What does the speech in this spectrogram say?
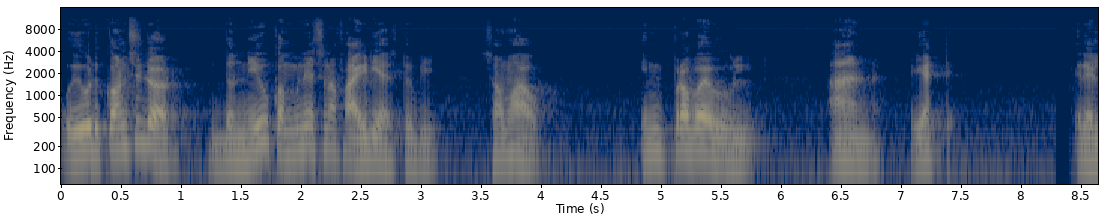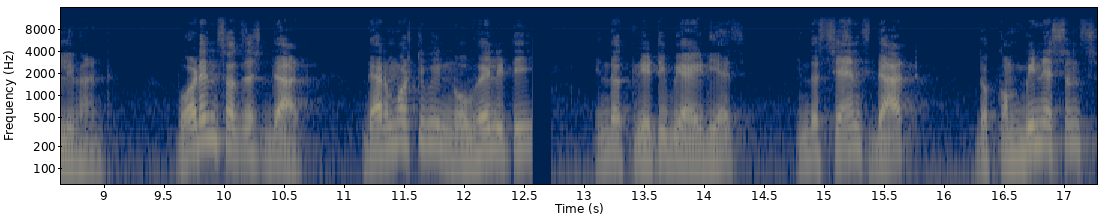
We would consider the new combination of ideas to be somehow improbable and yet relevant. Boden suggests that there must be novelty in the creative ideas in the sense that the combinations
